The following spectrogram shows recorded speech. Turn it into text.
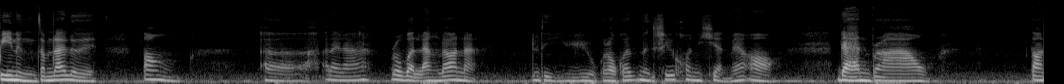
ปีหนึ่งจำได้เลย ต้องอออะไรนะ โรเบิร์ตแลงดอนอะดูดิอยู่ๆเราก็นึกชื่อคนเขียนไม่ออก แดนบราวน์ตอน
